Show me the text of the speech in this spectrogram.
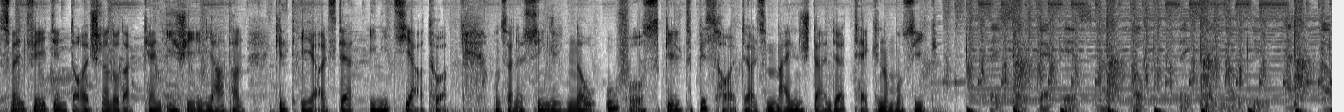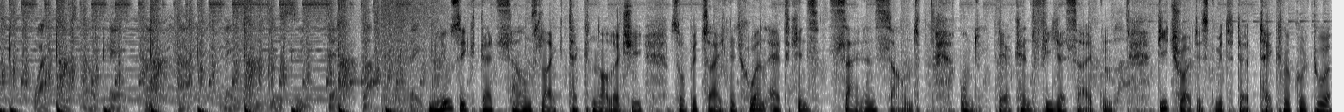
Sven Feth in Deutschland oder Ken Ishii in Japan gilt er als der Initiator. Und seine Single No UFOs gilt bis heute als Meilenstein der Techno-Musik. Music That Sounds Like Technology, so bezeichnet Juan Atkins seinen Sound. Und der kennt viele Seiten. Detroit ist mit der Technokultur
